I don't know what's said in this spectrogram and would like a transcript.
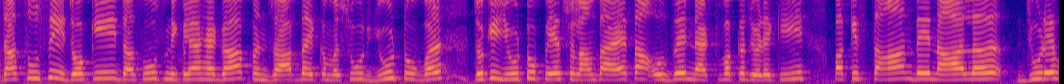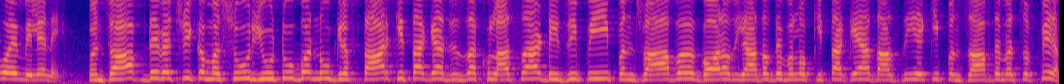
ਜਾਸੂਸੀ, ਜੋ ਕਿ ਜਾਸੂਸ ਨਿਕਲਿਆ ਹੈਗਾ, ਪੰਜਾਬ ਦਾ ਇੱਕ ਮਸ਼ਹੂਰ ਯੂਟਿਊਬਰ ਜੋ ਕਿ YouTube ਪੇਜ ਚਲਾਉਂਦਾ ਹੈ, ਤਾਂ ਉਸ ਦੇ ਨੈਟਵਰਕ ਜਿਹੜੇ ਕਿ ਪਾਕਿਸਤਾਨ ਦੇ ਨਾਲ ਜੁੜੇ ਹੋਏ ਮਿਲੇ ਨੇ। ਪੰਜਾਬ ਦੇ ਵਿੱਚ ਇੱਕ ਮਸ਼ਹੂਰ ਯੂਟਿਊਬਰ ਨੂੰ ਗ੍ਰਿਫਤਾਰ ਕੀਤਾ ਗਿਆ, ਜਿਸ ਦਾ ਖੁਲਾਸਾ ਡੀਜੀਪੀ ਪੰਜਾਬ ਗੌਰਵ ਯਾਦਵ ਦੇ ਵੱਲੋਂ ਕੀਤਾ ਗਿਆ। ਦੱਸਦੀ ਹੈ ਕਿ ਪੰਜਾਬ ਦੇ ਵਿੱਚ ਫਿਰ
